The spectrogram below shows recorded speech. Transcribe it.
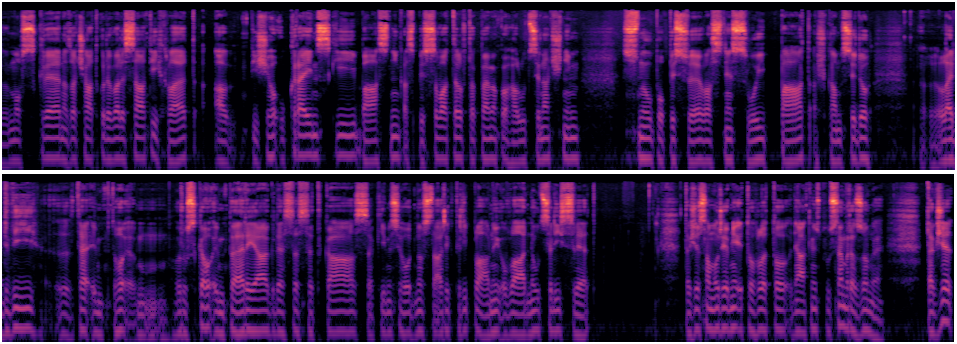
v Moskvě na začátku 90. let a píše ho ukrajinský básník a spisovatel v takovém jako halucinačním snu, popisuje vlastně svůj pád až kam si do ledví té, toho ruského impéria, kde se setká s jakýmsi hodnostáři, kteří plánují ovládnout celý svět. Takže samozřejmě i tohle to nějakým způsobem rezonuje. Takže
